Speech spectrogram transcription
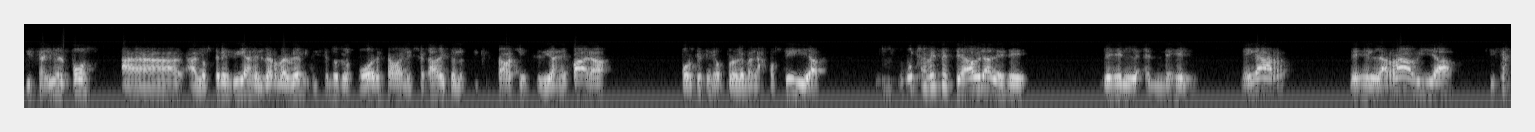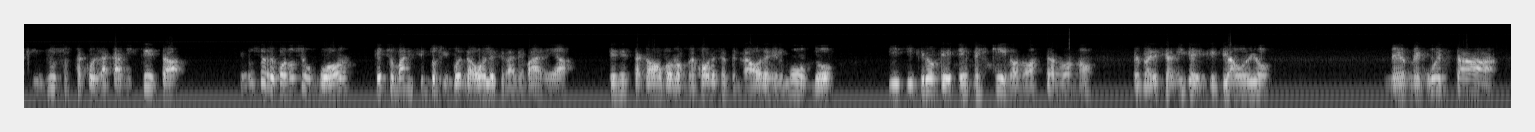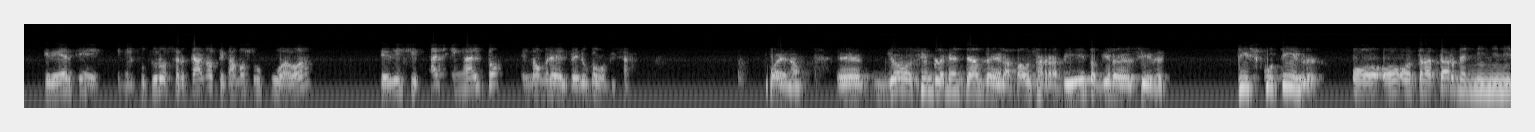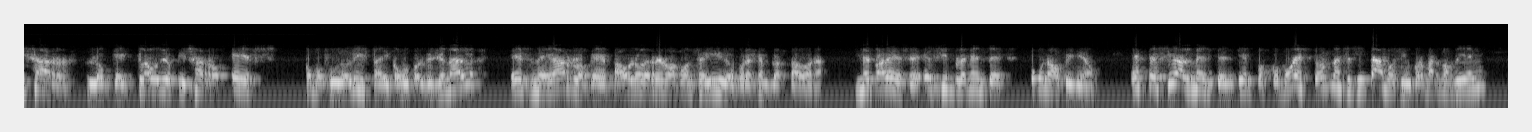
y salía el post a, los tres días del Verde Bremen diciendo que el jugador estaba lesionado y que, y que estaba 15 días de para porque tenía un problema en las costillas. Muchas veces se habla desde, desde, el, desde el negar, desde la rabia, quizás incluso hasta con la camiseta, que no se reconoce un jugador que ha hecho más de 150 goles en Alemania, que es destacado por los mejores entrenadores del mundo, y, creo que es mezquino no hacerlo, ¿no? Me parece a mí que, Claudio, me, me cuesta creer que en el futuro cercano tengamos un jugador que deje tan en alto el nombre del Perú como Pizarro. Bueno, eh, yo simplemente antes de la pausa rapidito quiero decir, discutir o, tratar de minimizar lo que Claudio Pizarro es como futbolista y como profesional es negar lo que Paolo Guerrero ha conseguido, por ejemplo, hasta ahora. Me parece, es simplemente una opinión. Especialmente en tiempos como estos necesitamos informarnos bien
